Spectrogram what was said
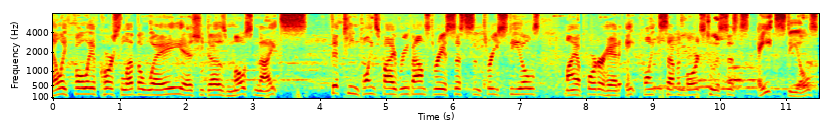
Ellie Foley, of course, led the way as she does most nights. 15 points, 5 rebounds, 3 assists, and 3 steals. Maya Porter had 8.7 boards, 2 assists, 8 steals.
